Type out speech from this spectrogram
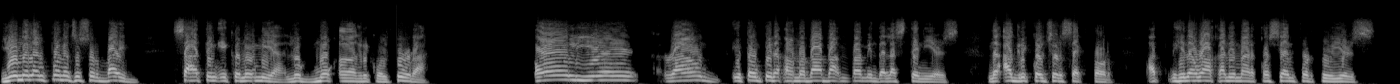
Yun na lang po nagsusurvive sa ating ekonomiya, lugmok ang agrikultura. All year round, itong pinakamababa ma'am in the last 10 years na agriculture sector. At hinawakan ni Marcos yan for two years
